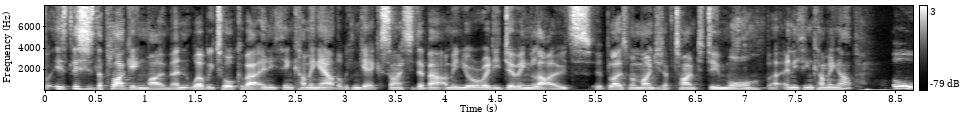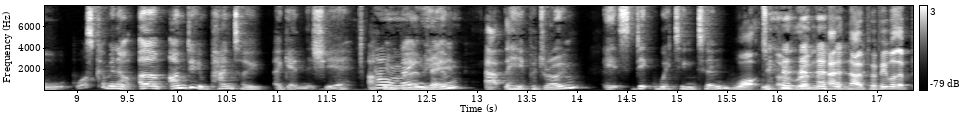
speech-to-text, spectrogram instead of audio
this is the plugging moment where we talk about anything coming out that we can get excited about. I mean, you're already doing loads. It blows my mind you'd have time to do more, but anything coming up? Oh, what's coming up? Um, I'm doing Panto again this year up oh, in amazing. Birmingham at the Hippodrome. It's Dick Whittington. What a room! uh, no, for people that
